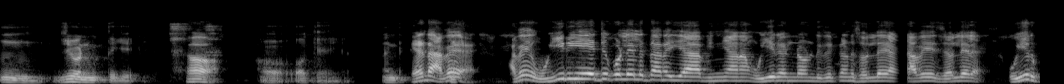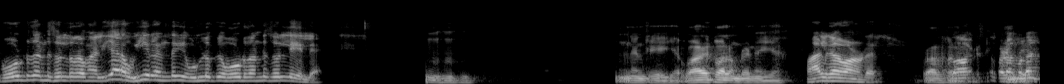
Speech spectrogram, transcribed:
ம் ஜீவன் முக்திக்கு ஓ ஓ ஓகே ஏண்டா அவே அவே உயிரியே ஏற்றுக்கொள்ளல தானே ஐயா விஞ்ஞானம் உயிர் ஒன்று இருக்குன்னு சொல்ல அவே சொல்லல. உயிர் போட்டுதுன்னு சொல்றோமா இல்லையா? உயிர் ரெண்டு உள்ளுக்கு ஓடுதுன்னு சொல்ல இல்ல. நன்றி ஐயா. வாழ்க வளமுடன் ஐயா. வாழ்க வாழ்க வளமுடன். வளமுடன்.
